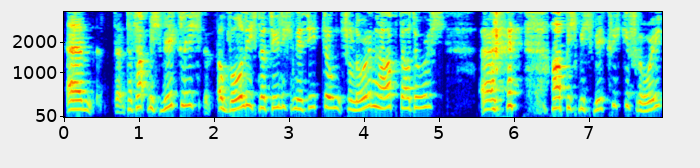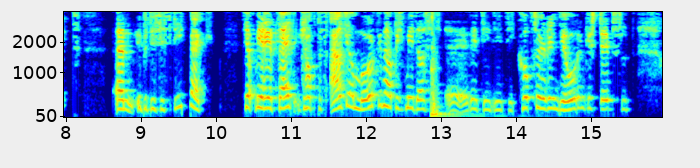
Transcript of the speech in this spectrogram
ähm, das hat mich wirklich, obwohl ich natürlich eine Sitzung verloren habe dadurch, äh, habe ich mich wirklich gefreut ähm, über dieses Feedback. Sie hat mir erzählt, ich habe das Audio am Morgen, habe ich mir das, äh, die, die, die Kopfhörer in die Ohren gestöpselt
